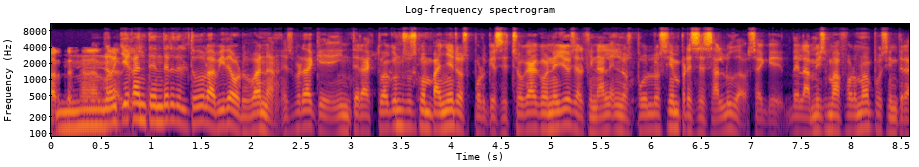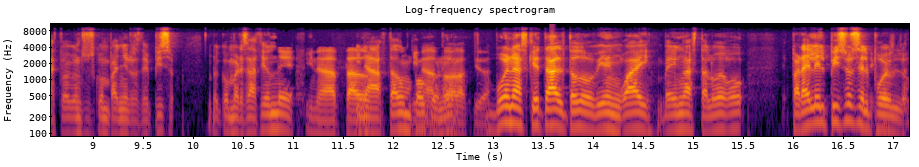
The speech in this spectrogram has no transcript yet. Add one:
artesanal. no llega a entender del todo la vida urbana. Es verdad que interactúa con sus compañeros porque se choca con ellos y al final en los pueblos siempre se saluda. O sea que de la misma forma pues interactúa con sus compañeros de piso. Una conversación de Inadaptado. inadaptado un poco, ¿no? Buenas, ¿qué tal? ¿Todo bien? Guay. Venga, hasta luego. Para él el piso es el pueblo.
